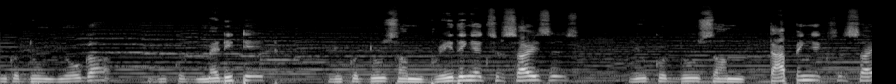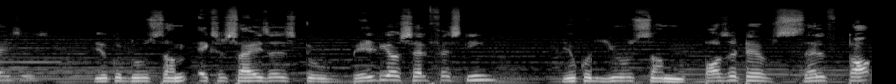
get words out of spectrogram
You could do yoga. You could meditate. You could do some breathing exercises. You could do some tapping exercises. You could do some exercises to build your self esteem. You could use some positive self talk.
